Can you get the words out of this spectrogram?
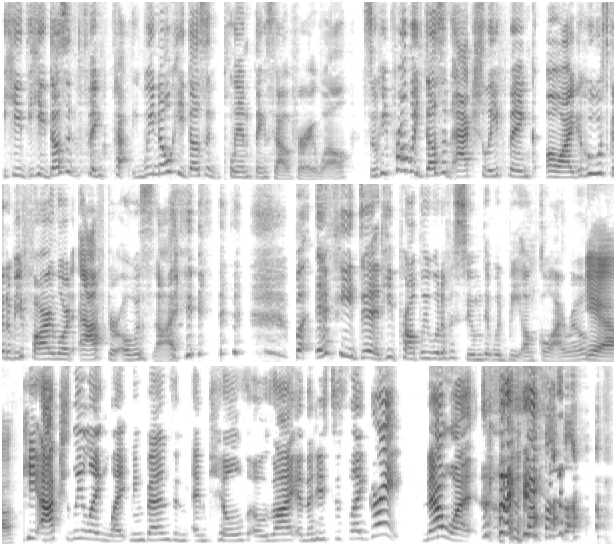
he he doesn't think. Pa- we know he doesn't plan things out very well, so he probably doesn't actually think, "Oh, I who's going to be Fire Lord after Ozai." but if he did, he probably would have assumed it would be Uncle Iroh. yeah. he actually like lightning bends and, and kills Ozai, and then he's just like, great. Now what?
